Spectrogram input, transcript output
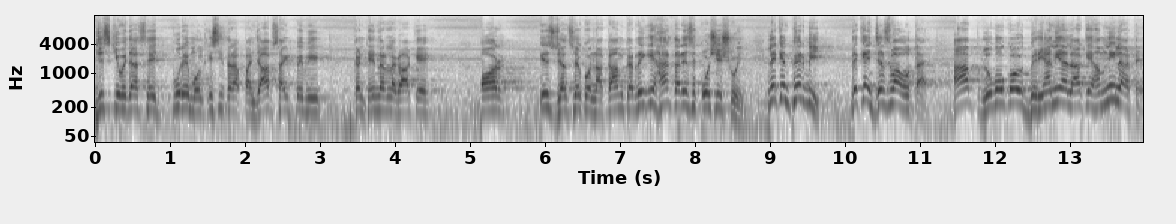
जिसकी वजह से पूरे मुल्क इसी तरह पंजाब साइड पे भी कंटेनर लगा के और इस जलसे को नाकाम करने की हर तरह से कोशिश हुई। लेकिन फिर भी, देखें, जज्बा होता है। आप लोगों को बिरयानियाँ ला के हम नहीं लाते।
